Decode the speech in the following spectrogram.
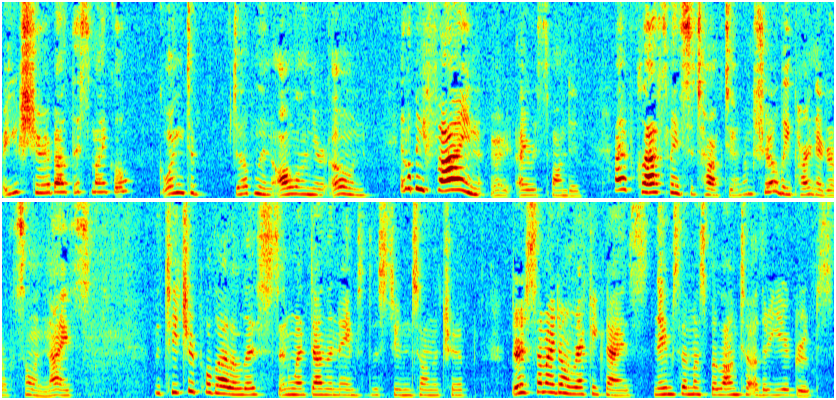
Are you sure about this, Michael? Going to Dublin all on your own? It'll be fine, er, I responded. I have classmates to talk to, and I'm sure I'll be partnered up with someone nice. The teacher pulled out a list and went down the names of the students on the trip. There are some I don't recognize, names that must belong to other year groups.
